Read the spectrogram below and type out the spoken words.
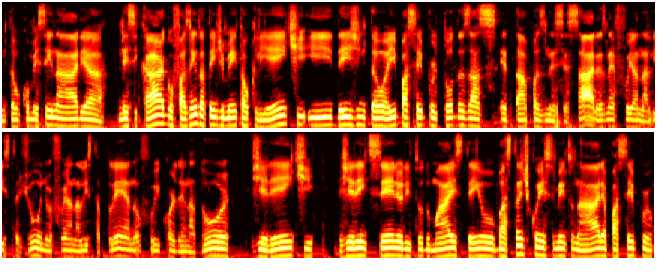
então comecei na área nesse cargo, fazendo atendimento ao cliente e desde então aí passei por todas as etapas necessárias, né? Fui analista júnior, fui analista pleno, fui coordenador, gerente, gerente sênior e tudo mais. Tenho bastante conhecimento na área, passei por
